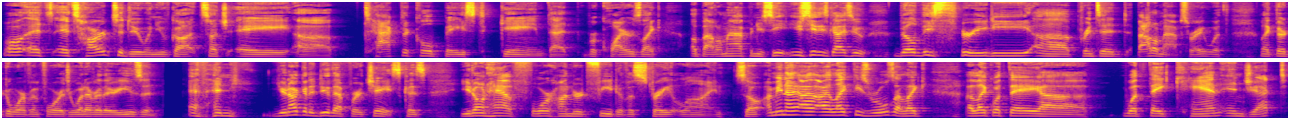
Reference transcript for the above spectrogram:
Well, it's it's hard to do when you've got such a uh, tactical based game that requires like a battle map and you see you see these guys who build these 3D uh, printed battle maps, right? With like their dwarven forge or whatever they're using. And then you're not going to do that for a chase because you don't have 400 feet of a straight line. So I mean, I, I, I like these rules. I like I like what they uh, what they can inject.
